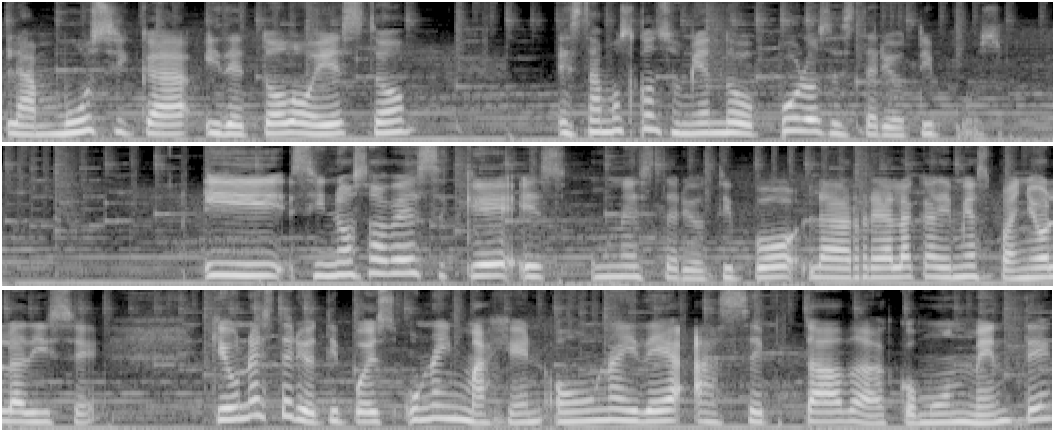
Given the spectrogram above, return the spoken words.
la música y de todo esto, estamos consumiendo puros estereotipos. Y si no sabes qué es un estereotipo, la Real Academia Española dice que un estereotipo es una imagen o una idea aceptada comúnmente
